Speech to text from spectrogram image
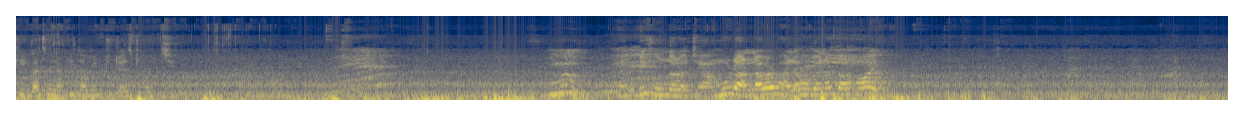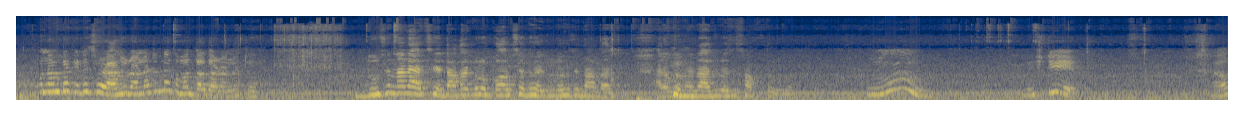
ঠিক আছে নাকি? তো আমি একটু টেস্ট করছি। হুম হেভি সুন্দর হচ্ছে। আম্মুর রান্না আবার ভালো হবে না তা হয়? নামটা কেটেছো? রাজু রান্নাটা না তোমার দাদা রান্নাটা দুজনারে আছে দাদাগুলো গলছে ধরেগুলো হচ্ছে দাদার আর ওখানে রাজু আছে শক্তগুলো হুম মিষ্টি। খাও।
